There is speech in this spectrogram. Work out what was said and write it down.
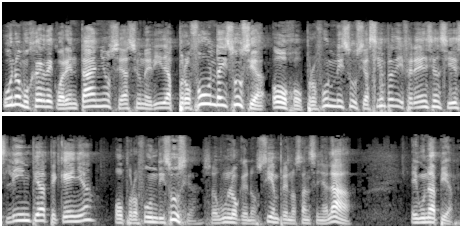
una mujer de 40 años se hace una herida profunda y sucia. Ojo, profunda y sucia. Siempre diferencian si es limpia, pequeña o profunda y sucia, según lo que nos, siempre nos han señalado, en una pierna.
